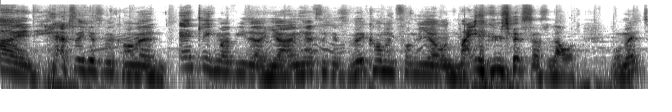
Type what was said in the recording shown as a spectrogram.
Ein herzliches Willkommen. Endlich mal wieder hier ein herzliches Willkommen von mir und meine Güte ist das laut. Moment.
